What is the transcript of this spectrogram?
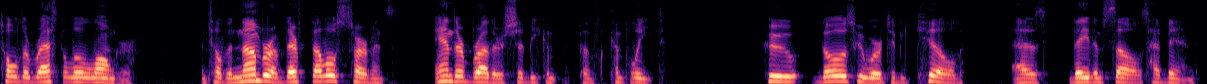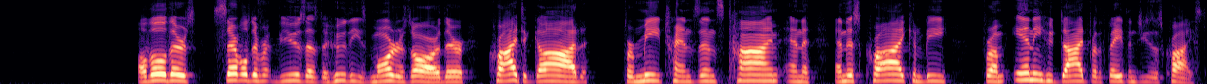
told to rest a little longer until the number of their fellow servants and their brothers should be com- complete, who those who were to be killed as they themselves had been. Although there's several different views as to who these martyrs are, their cry to God for me transcends time, and, and this cry can be from any who died for the faith in Jesus Christ.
